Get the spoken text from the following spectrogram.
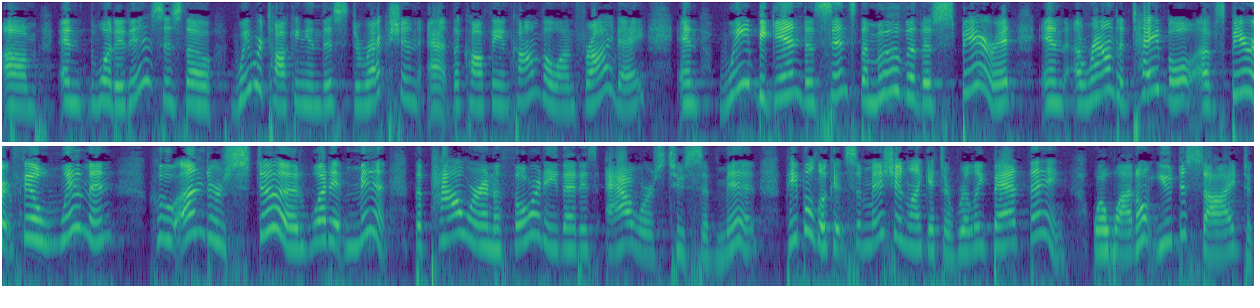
Um, and what it is is though we were talking in this direction at the coffee and convo on Friday, and we began to sense the move of the Spirit in around a table of Spirit-filled women who understood what it meant, the power and authority that is ours to submit. People look at submission like it's a really bad thing. Well, why don't you decide to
